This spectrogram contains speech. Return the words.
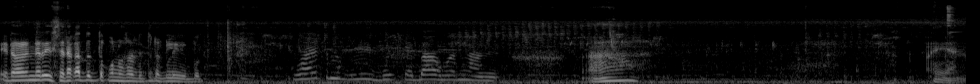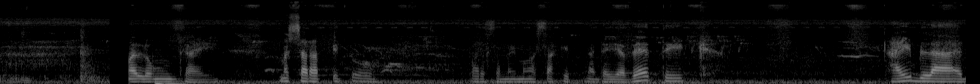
Inara ni Risa, nakatutok ko nung sa dito naglibot. Wala ito maglibot kay bawal namin. Ah. Ayan. Malunggay. Masarap ito para sa may mga sakit na diabetic, high blood,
